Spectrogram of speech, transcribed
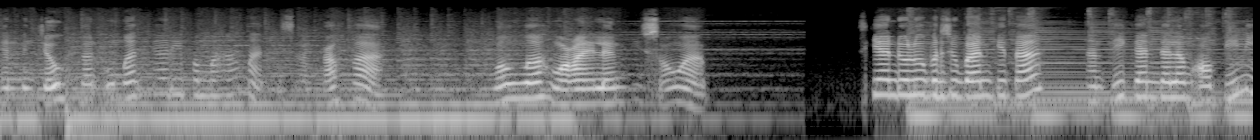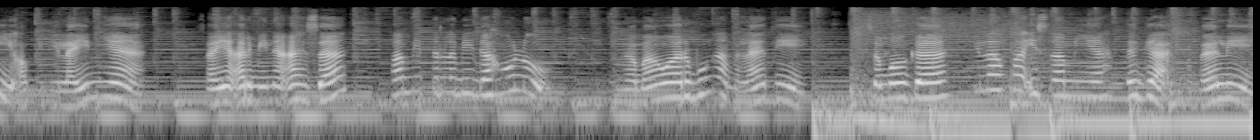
dan menjauhkan umat dari pemahaman Islam kafah. Wallahu a'lam bishawab. Sekian dulu perjumpaan kita. Nantikan dalam opini-opini lainnya. Saya Armina Azza, pamit terlebih dahulu. Bunga mawar bunga melati. Semoga khilafah Islamiyah tegak kembali.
